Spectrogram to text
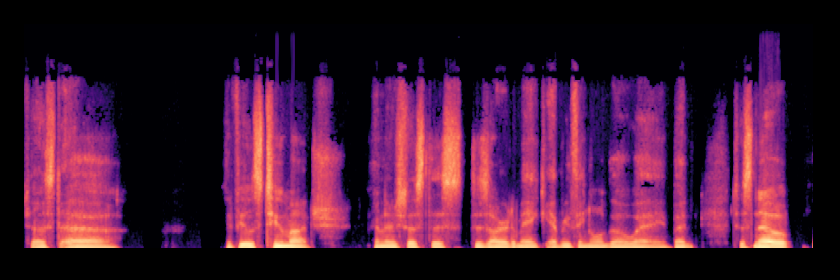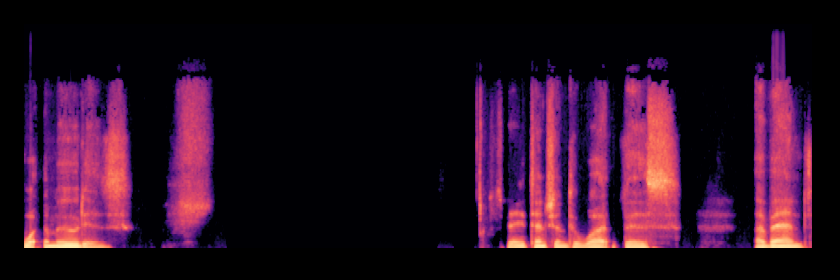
just uh it feels too much and there's just this desire to make everything all go away. But just note what the mood is. Just pay attention to what this event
